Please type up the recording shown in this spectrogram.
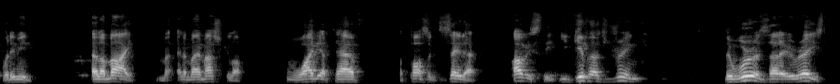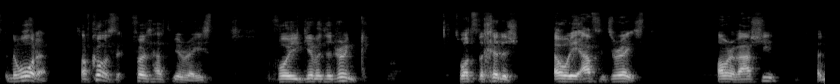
what do you mean? Elamai, Elamai Mashkela. Why do you have to have a pasuk to say that? obviously you give her to drink the words that are erased in the water. So of course it first has to be erased before you give it to drink. So what's the chiddush? Only oh, after it's erased. Amr Rashi, that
